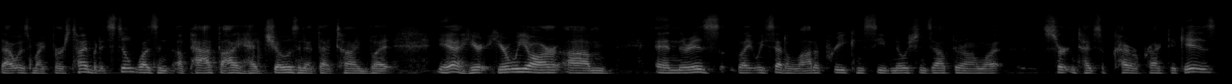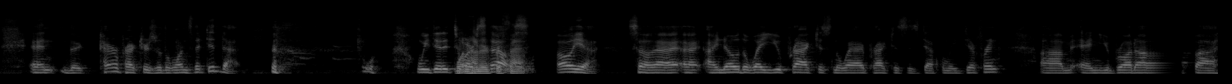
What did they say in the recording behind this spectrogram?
that was my first time. But it still wasn't a path I had chosen at that time. But yeah, here here we are. Um, and there is, like we said, a lot of preconceived notions out there on what certain types of chiropractic is, and the chiropractors are the ones that did that. we did it to 100%. ourselves. Oh yeah. So I, I- know the way you practice and the way I practice is definitely different. Um, and you brought up uh,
